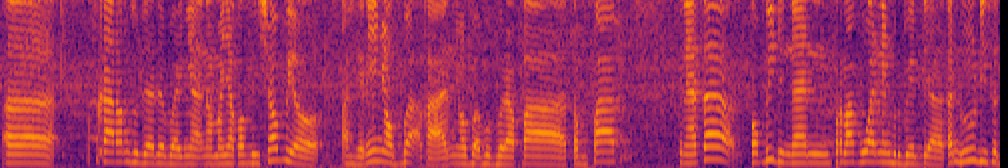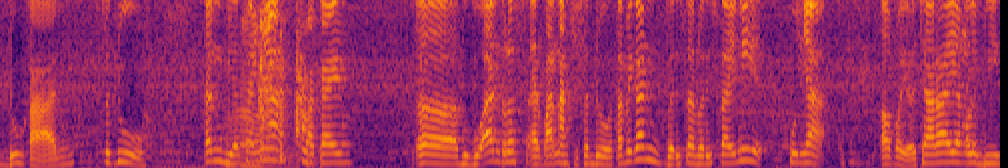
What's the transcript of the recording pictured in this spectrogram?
eh, sekarang sudah ada banyak namanya coffee shop yo akhirnya nyoba kan nyoba beberapa tempat. Ternyata kopi dengan perlakuan yang berbeda. Kan dulu diseduh kan seduh. Kan biasanya pakai eh, bubuan terus air panas diseduh. Tapi kan barista-barista ini punya apa ya cara yang lebih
